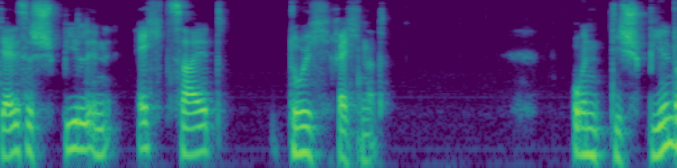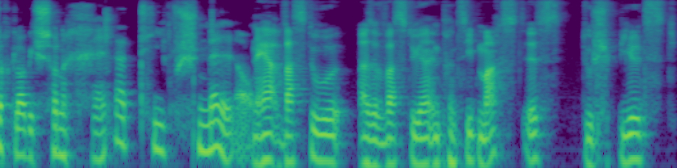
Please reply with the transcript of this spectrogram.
der dieses Spiel in Echtzeit durchrechnet. Und die spielen doch, glaube ich, schon relativ schnell auch. Naja, was du, also was du ja im Prinzip machst, ist, du spielst,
